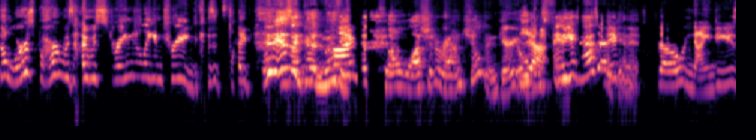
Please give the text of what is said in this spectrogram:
the worst part was I was strangely intrigued because it's like It is a good movie. Time- Just don't watch it around children. Gary Yeah, Oldman's the fantastic aesthetic in it. So 90s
